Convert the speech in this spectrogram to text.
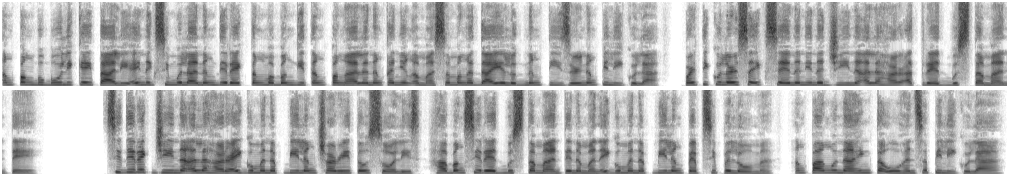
ang pangbubuli kay Tali ay nagsimula ng direktang mabanggit ang pangalan ng kanyang ama sa mga dialogue ng teaser ng pelikula, partikular sa eksena ni na Gina Alahar at Red Bustamante. Si Direk Gina Alahar ay gumanap bilang Charito Solis, habang si Red Bustamante naman ay gumanap bilang Pepsi Paloma, ang pangunahing tauhan sa pelikula.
